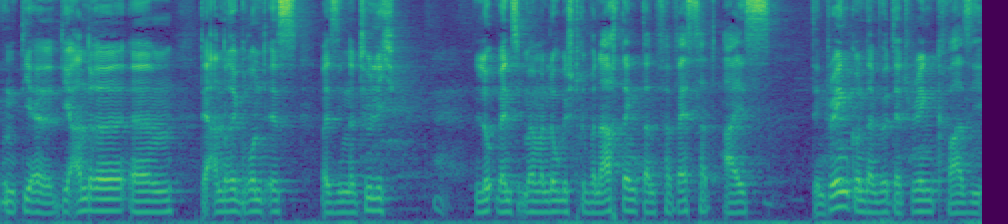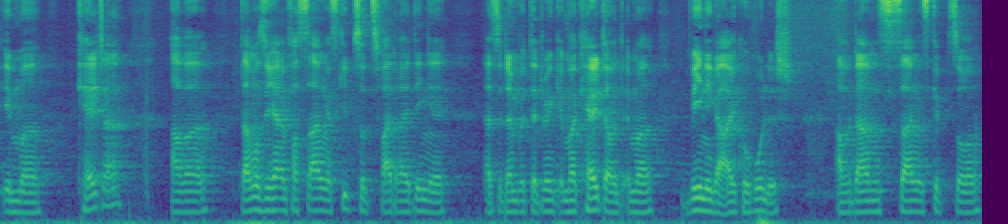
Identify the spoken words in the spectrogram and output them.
Und die, die andere, ähm, der andere Grund ist, weil sie natürlich wenn man logisch drüber nachdenkt, dann verwässert Eis den Drink und dann wird der Drink quasi immer kälter. Aber da muss ich einfach sagen, es gibt so zwei, drei Dinge. Also dann wird der Drink immer kälter und immer weniger alkoholisch. Aber da muss ich sagen, es gibt so,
